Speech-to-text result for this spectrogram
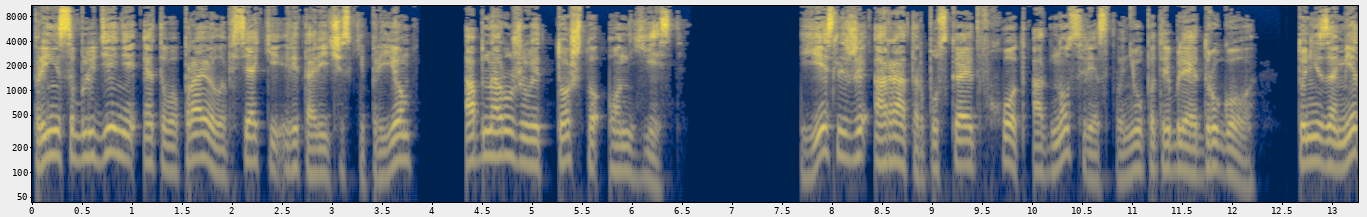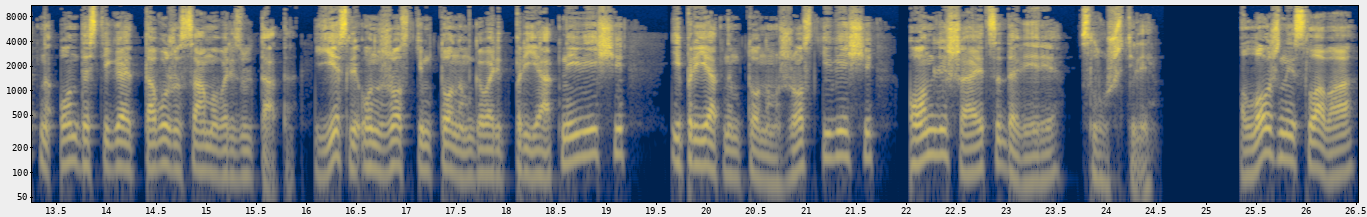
При несоблюдении этого правила всякий риторический прием обнаруживает то, что он есть. Если же оратор пускает в ход одно средство, не употребляя другого, то незаметно он достигает того же самого результата. Если он жестким тоном говорит приятные вещи и приятным тоном жесткие вещи, он лишается доверия слушателей. Ложные слова,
